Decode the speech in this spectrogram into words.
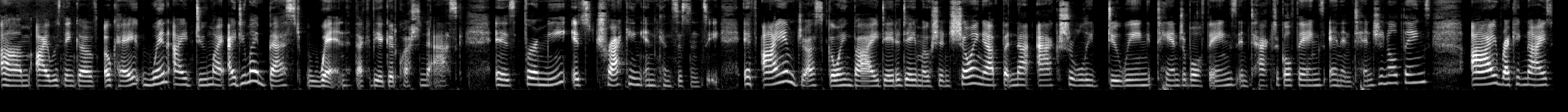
um, I would think of okay, when I do my I do my best when that could be a good question to ask. Is for me, it's tracking and consistency. If I am just going by day to day motion, showing up but not actually doing tangible things and tactical things and intentional things, I recognize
